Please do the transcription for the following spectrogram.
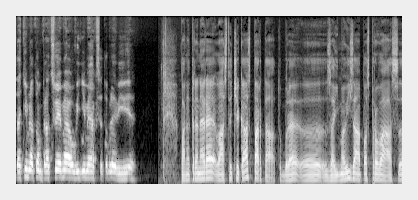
zatím na tom pracujeme a uvidíme, jak se to bude vyvíjet. Pane trenére, vás teď čeká Sparta. To bude uh, zajímavý zápas pro vás. Uh,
